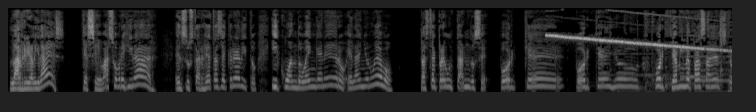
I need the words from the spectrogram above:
la realidad es que se va a sobregirar en sus tarjetas de crédito y cuando venga enero, el año nuevo, va a estar preguntándose, ¿por qué? ¿Por qué yo? ¿Por qué a mí me pasa esto?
